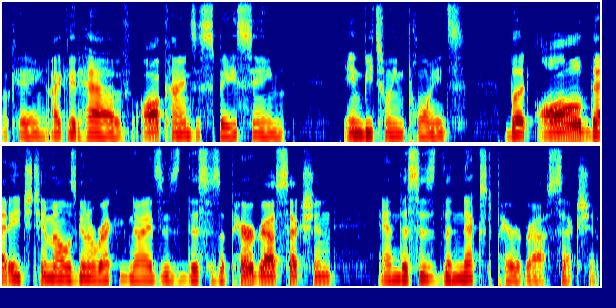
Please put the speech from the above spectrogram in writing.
okay? I could have all kinds of spacing in between points, but all that HTML is going to recognize is this is a paragraph section and this is the next paragraph section.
